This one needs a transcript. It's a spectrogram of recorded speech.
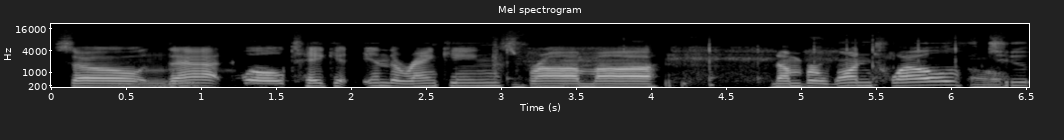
So Ooh. that will take it in the rankings from uh, number 112 Oh. to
